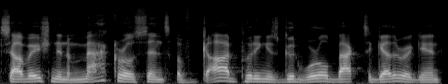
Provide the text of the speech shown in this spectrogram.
salvation in a macro sense of God putting his good world back together again.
